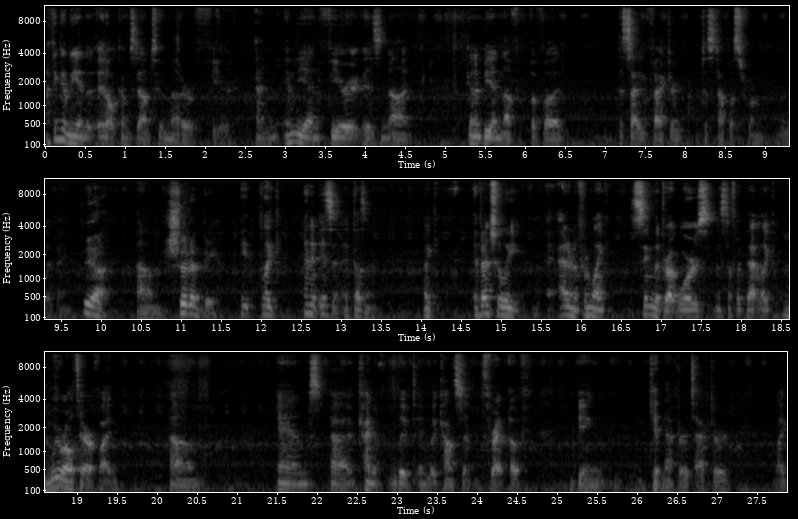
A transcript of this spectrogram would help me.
I think in the end, it all comes down to a matter of fear. And in the end, fear is not going to be enough of a deciding factor to stop us from living. Yeah. Um, Shouldn't be. it like and it isn't it doesn't like eventually i don't know from like seeing the drug wars and stuff like that like we were Mhm. all terrified um, and uh, kind of lived in the constant threat of being kidnapped or attacked or like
